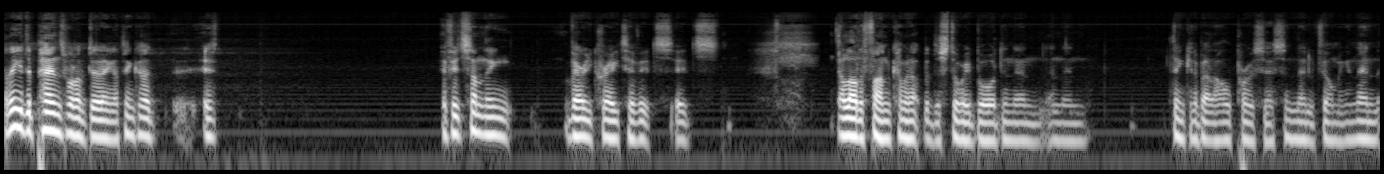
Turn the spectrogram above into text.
I think it depends what I'm doing. I think I if if it's something very creative, it's it's a lot of fun coming up with the storyboard and then and then thinking about the whole process and then filming and then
